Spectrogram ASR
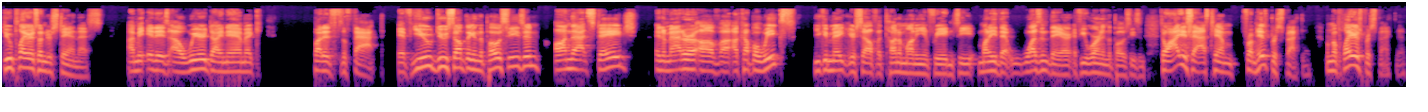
Do players understand this? I mean, it is a weird dynamic, but it's the fact. If you do something in the postseason on that stage in a matter of uh, a couple weeks, you can make yourself a ton of money in free agency, money that wasn't there if you weren't in the postseason. So I just asked him from his perspective, from a player's perspective.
